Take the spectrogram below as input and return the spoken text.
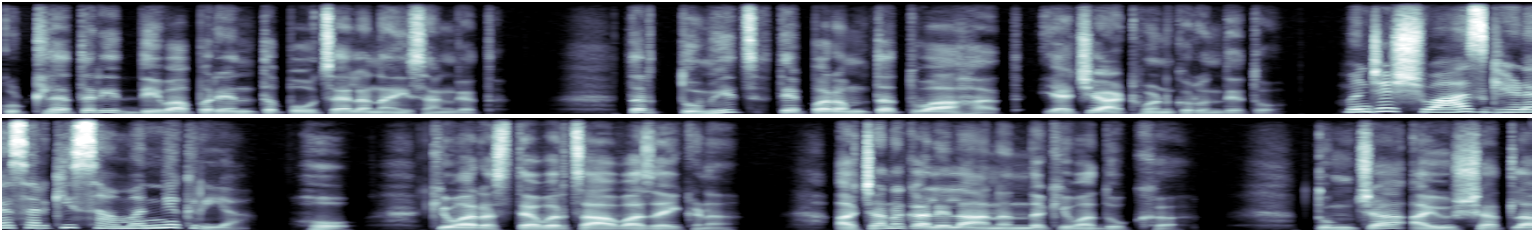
कुठल्या तरी देवापर्यंत पोचायला नाही सांगत. तर तुम्हीच ते परमतत्व आहात याची आठवण करून देतो. म्हणजे श्वास घेण्यासारखी सामान्य क्रिया. हो किंवा रस्त्यावरचा आवाज ऐकणं अचानक आलेला आनंद किंवा दुःख. तुमच्या आयुष्यातला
